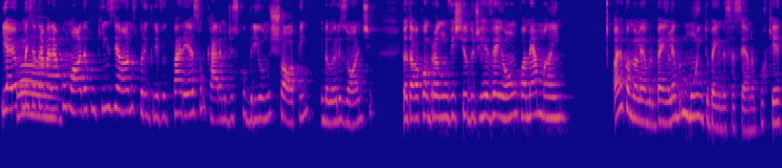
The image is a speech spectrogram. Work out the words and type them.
E aí eu comecei a trabalhar com moda com 15 anos, por incrível que pareça. Um cara me descobriu no shopping, em Belo Horizonte. Eu tava comprando um vestido de Réveillon com a minha mãe. Olha como eu lembro bem, eu lembro muito bem dessa cena, porque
